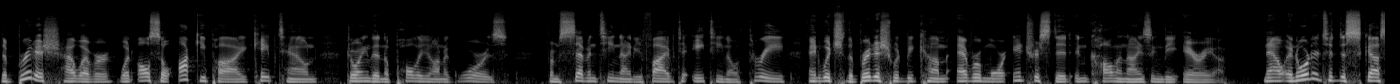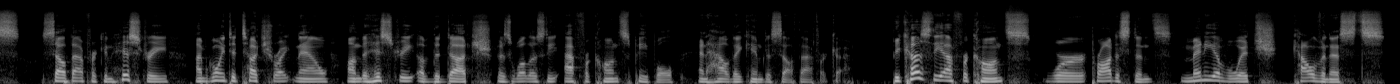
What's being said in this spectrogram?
The British, however, would also occupy Cape Town during the Napoleonic Wars from 1795 to 1803, in which the British would become ever more interested in colonizing the area. Now, in order to discuss South African history, I'm going to touch right now on the history of the Dutch as well as the Afrikaans people and how they came to South Africa. Because the Afrikaans were Protestants, many of which Calvinists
